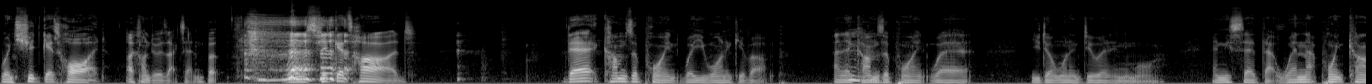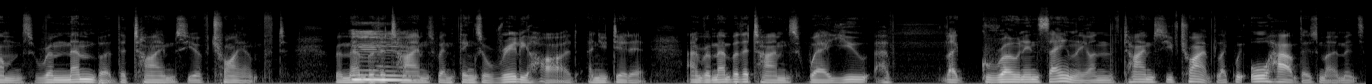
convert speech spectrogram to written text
when shit gets hard, I can't do his accent, but when shit gets hard, there comes a point where you want to give up, and there hmm. comes a point where you don't want to do it anymore. And he said that when that point comes, remember the times you have triumphed. Remember the mm. times when things were really hard and you did it. And remember the times where you have like grown insanely and the times you've triumphed. Like we all have those moments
